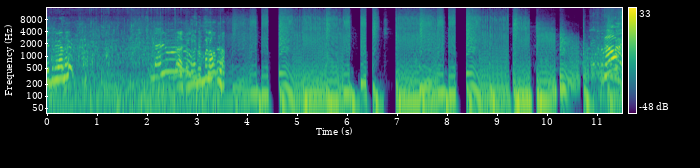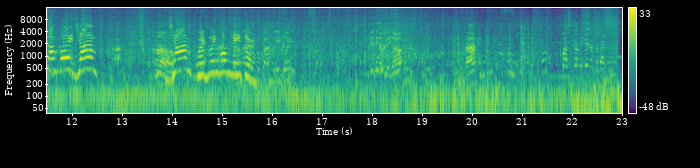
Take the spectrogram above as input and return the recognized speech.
ఎదురుగానే మనం jump! Jump! We're going home later. Pwede ka maligo? Ha? Pas kami kayo sa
